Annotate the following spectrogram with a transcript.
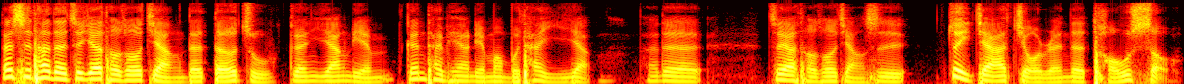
但是他的最佳投手奖的得主跟央联、跟太平洋联盟不太一样，他的最佳投手奖是最佳九人的投手，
